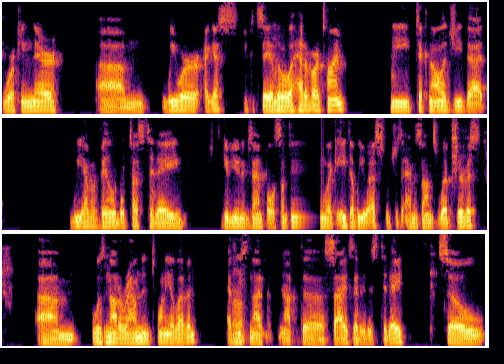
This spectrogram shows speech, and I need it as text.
working there, um, we were, I guess you could say, a little ahead of our time. The technology that we have available to us today, to give you an example, something like AWS, which is Amazon's web service, um, was not around in 2011, at Uh-huh. least not not the size that it is today. So,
